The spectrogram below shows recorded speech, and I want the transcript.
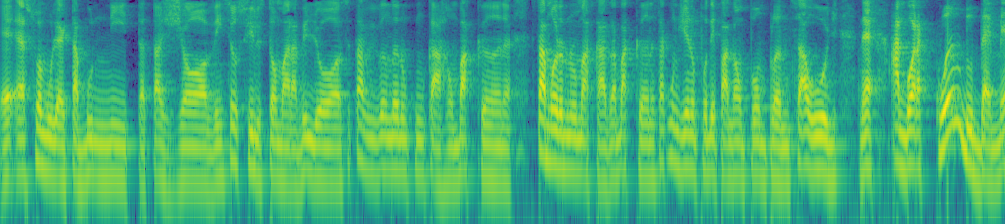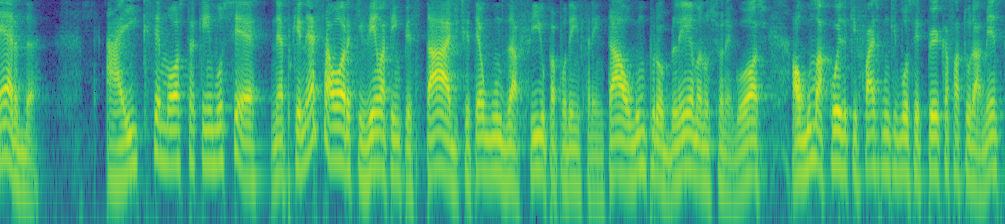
é, a é, sua mulher tá bonita, tá jovem, seus filhos estão maravilhosos, você tá andando com um carrão bacana, você tá morando numa casa bacana, você tá com dinheiro pra poder pagar um, um plano de saúde, né? Agora, quando der merda, aí que você mostra quem você é, né? Porque nessa hora que vem uma tempestade, que você tem algum desafio para poder enfrentar, algum problema no seu negócio, alguma coisa que faz com que você perca faturamento,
